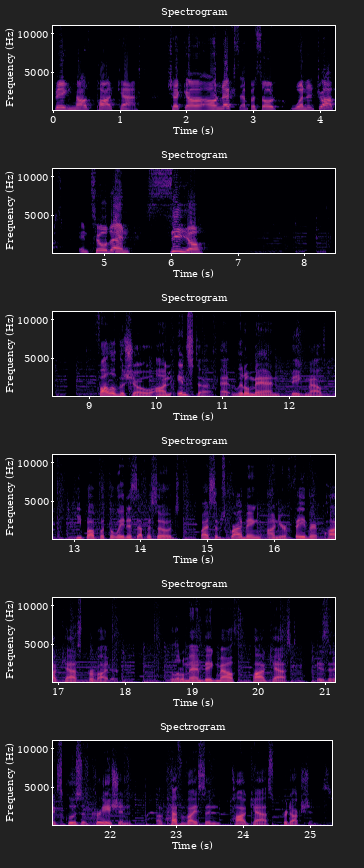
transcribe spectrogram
Big Mouth podcast. Check out our next episode when it drops. Until then, see ya. Follow the show on Insta at Little Man Big Mouth. Keep up with the latest episodes by subscribing on your favorite podcast provider. The Little Man Big Mouth podcast is an exclusive creation of Hefeweizen Podcast Productions.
